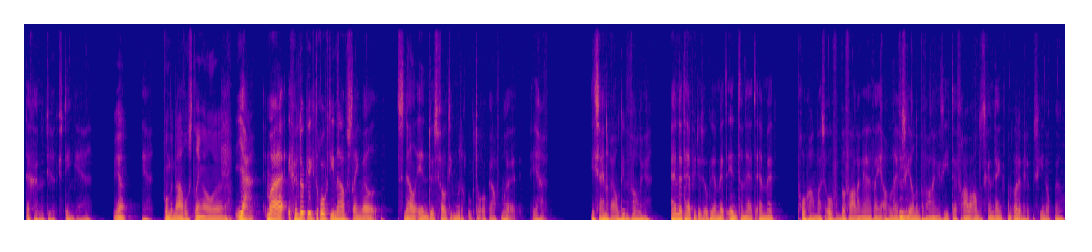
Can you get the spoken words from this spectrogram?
dat gaat natuurlijk stinken. Hè? ja. Ja. Vond de navelstreng al... eh, Ja, maar gelukkig droogt die navelstreng wel snel in, dus valt die moederkoek er ook af. Maar ja, die zijn er wel, die bevallingen. En dat heb je dus ook weer met internet en met programma's over bevallingen, waar je allerlei Mhm. verschillende bevallingen ziet. Dat vrouwen anders gaan denken van, oh, dat wil ik misschien ook wel.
